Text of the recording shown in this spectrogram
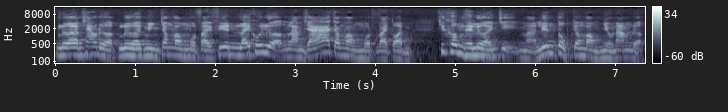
Lừa làm sao được? Lừa mình trong vòng một vài phiên lấy khối lượng làm giá trong vòng một vài tuần. Chứ không thể lừa anh chị mà liên tục trong vòng nhiều năm được.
